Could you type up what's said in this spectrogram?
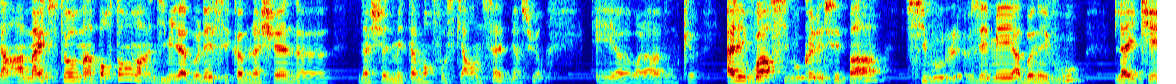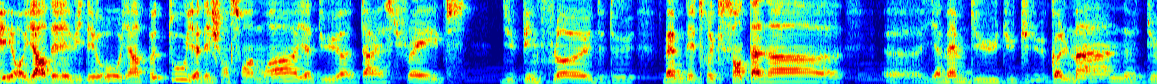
un milestone important. Hein, 10 000 abonnés, c'est comme la chaîne euh, la chaîne Métamorphose 47, bien sûr. Et voilà, donc allez voir si vous connaissez pas. Si vous aimez, abonnez-vous, likez, regardez les vidéos. Il y a un peu de tout. Il y a des chansons à moi, il y a du euh, Dire Straits, du Pink Floyd, même des trucs Santana. Euh, euh, il y a même du, Goldman, du,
